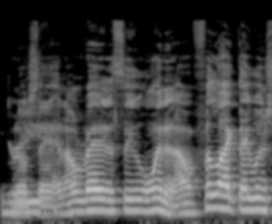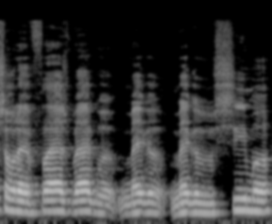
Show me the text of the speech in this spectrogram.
You know what I'm saying? And I'm ready to see who winning. I feel like they wouldn't show that flashback with Mega Megishima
